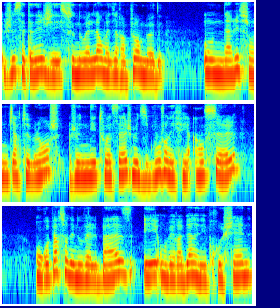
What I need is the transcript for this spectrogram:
juste cette année, j'ai ce Noël-là, on va dire, un peu en mode. On arrive sur une carte blanche, je nettoie ça, je me dis, bon, j'en ai fait un seul. On repart sur des nouvelles bases et on verra bien l'année prochaine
